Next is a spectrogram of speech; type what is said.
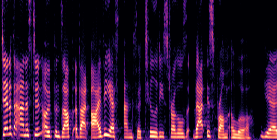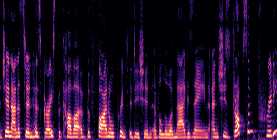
Jennifer Aniston opens up about IVF and fertility struggles. That is from Allure. Yeah, Jen Aniston has graced the cover of the final print edition of Allure magazine, and she's dropped some pretty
